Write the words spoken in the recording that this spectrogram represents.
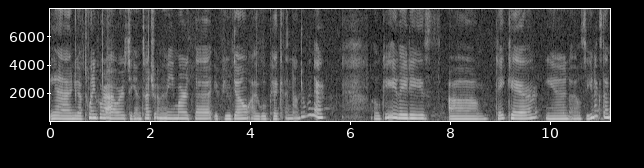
And you have 24 hours to get in touch with me, Martha. If you don't, I will pick another winner. Okay, ladies. Um, take care, and I'll see you next time.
